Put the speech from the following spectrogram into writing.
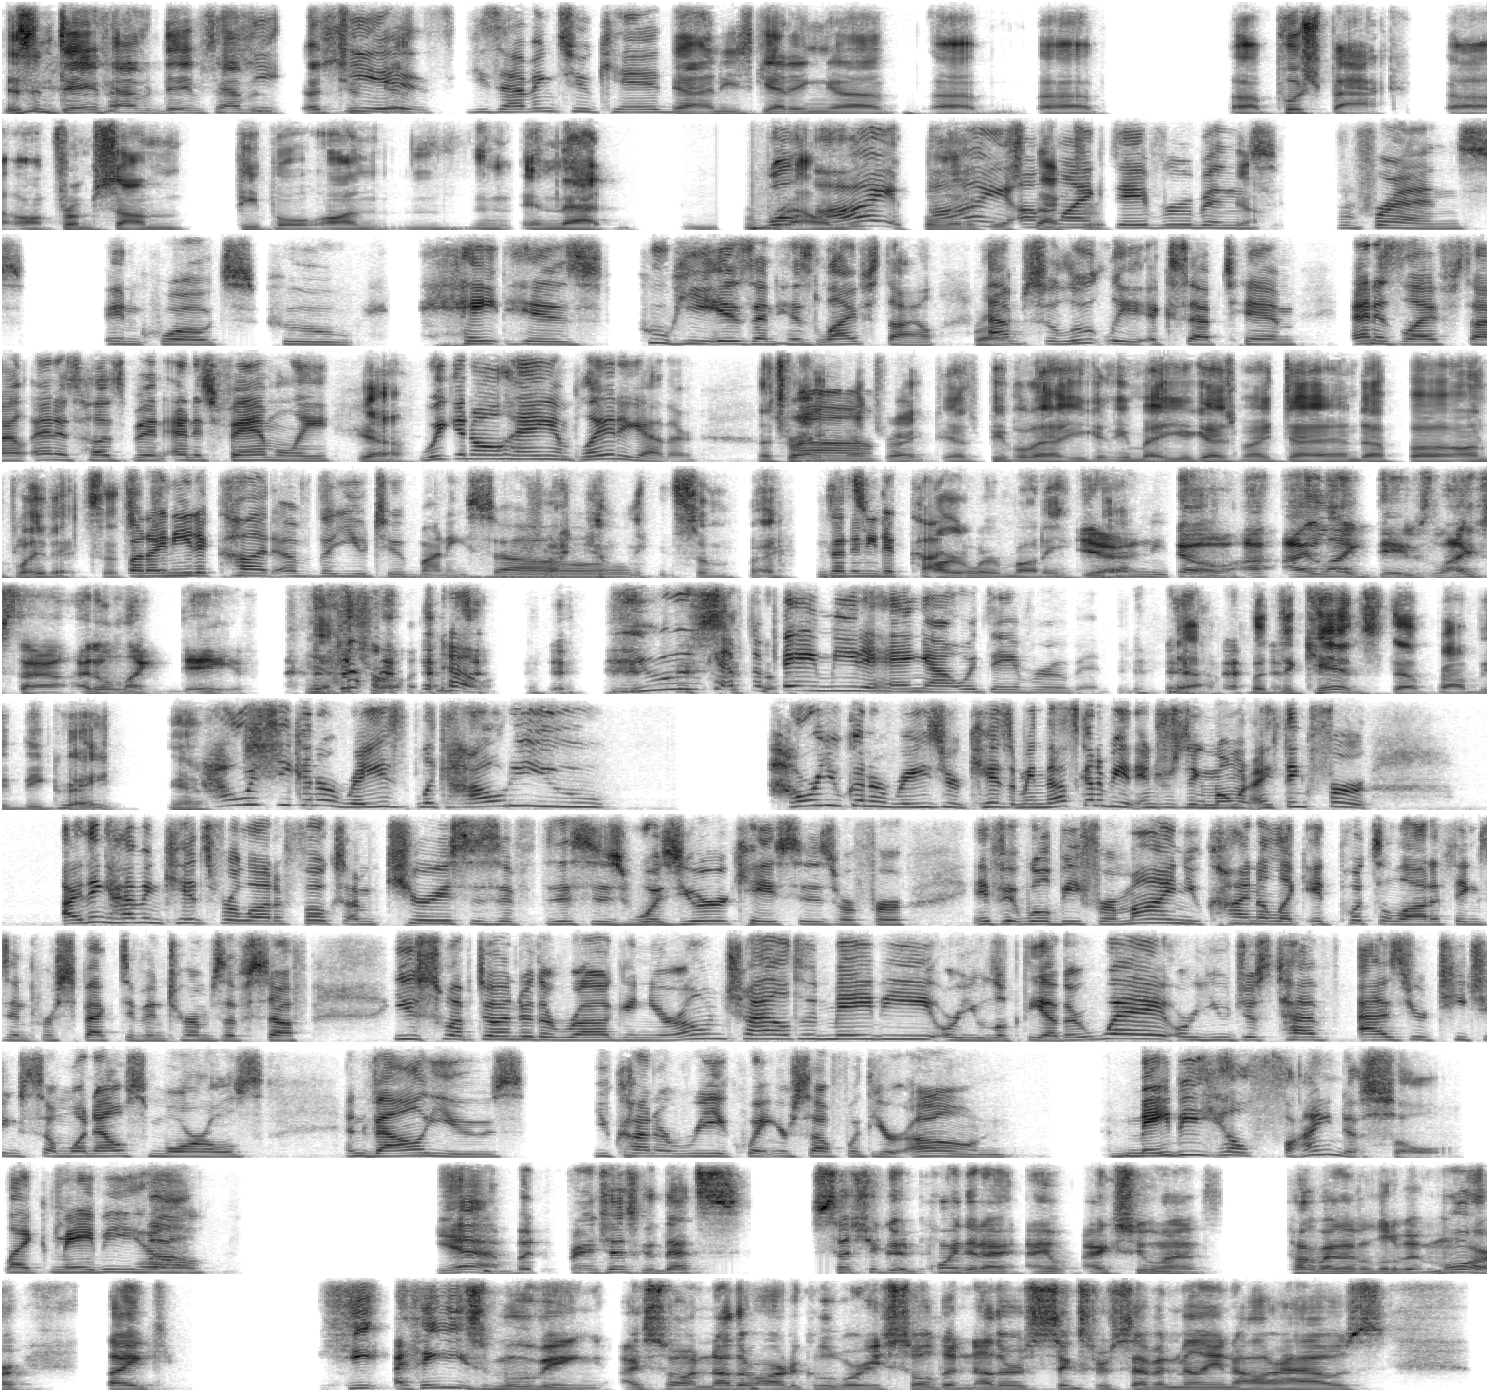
isn't Dave having Dave's having he, uh, two he kids? is. He's having two kids. Yeah, and he's getting uh, uh, uh, uh, pushback uh, from some people on in, in that Well, I, I, spectrum. unlike Dave Rubin's friends, in quotes, who hate his who he is and his lifestyle, Right. absolutely accept him and his lifestyle and his husband and his family. Yeah, We can all hang and play together. that's right. Um, that's right. Yes, people that you, can, you, may, you guys might uh, end up uh, on play dates. That's But I need a cut of the YouTube money, so I need some. I am gonna need a cut. Parler money. Yeah. Gonna need- No, I, I like Dave's lifestyle. I don't like Dave. Yeah, no, you have to pay me to hang out with Dave Rubin. yeah. But the kids, they'll probably be great. Yeah. How is he gonna raise? Like, how do you? How are you gonna raise your kids? I mean, that's gonna be an interesting moment. I think for, I think having kids for a lot of folks, I'm curious as if this is was your cases or for if it will be for mine. You kind of like it puts a lot of things in perspective in terms of stuff you swept under the rug in your own childhood, maybe, or you look the other way, or you just have as you're teaching someone else morals and values, you kind of reacquaint yourself with your own. Maybe he'll find a soul. Like maybe he'll. Well, Yeah, but Francesca, that's such a good point that I, I actually want to talk about that a little bit more. Like he, I think he's moving. I saw another article where he sold another six or seven million dollar house.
